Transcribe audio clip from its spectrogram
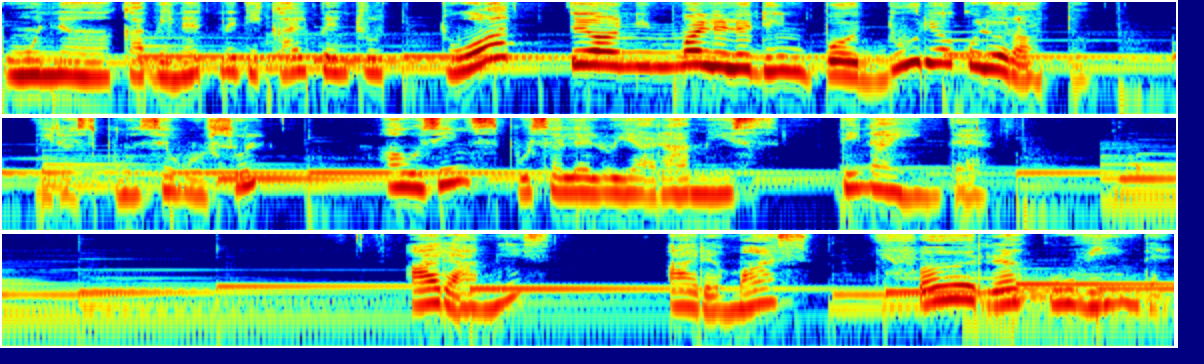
un uh, cabinet medical pentru toate animalele din pădurea colorată, îi răspunse ursul, auzind spusele lui Aramis dinainte. Aramis a rămas fără cuvinte.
